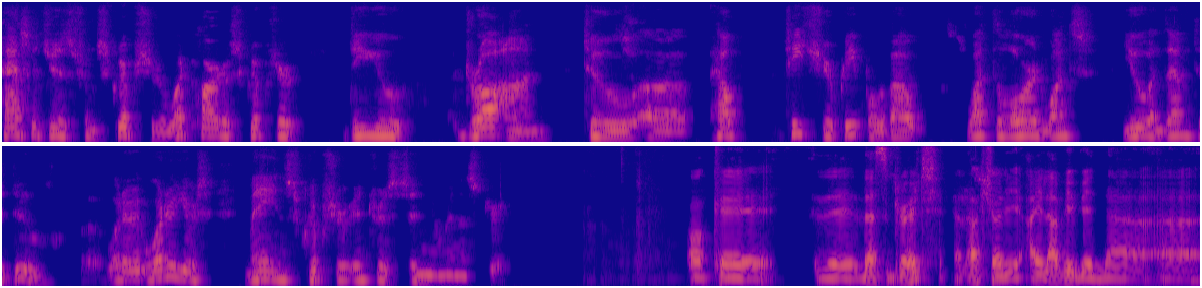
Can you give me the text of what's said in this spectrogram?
passages from Scripture, what part of Scripture do you draw on to uh, help teach your people about what the Lord wants you and them to do? What are what are your main scripture interests in your ministry? Okay, the, that's great. And actually, I love even uh, uh,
